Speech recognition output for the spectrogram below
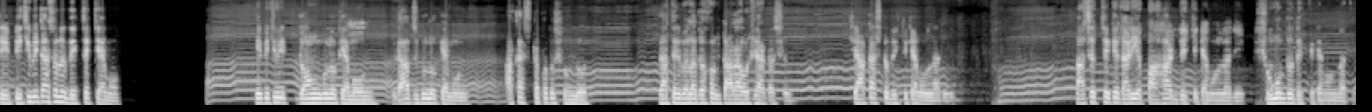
যে পৃথিবীটা আসলে দেখতে কেমন। এই পৃথিবীর রংগুলো কেমন, গাছগুলো কেমন, আকাশটা কত সুন্দর। রাতের বেলা যখন তারা ওঠে আকাশে, সে আকাশটা দেখতে কেমন লাগে? কাছের থেকে দাঁড়িয়ে পাহাড় দেখতে কেমন লাগে, সমুদ্র দেখতে কেমন লাগে?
